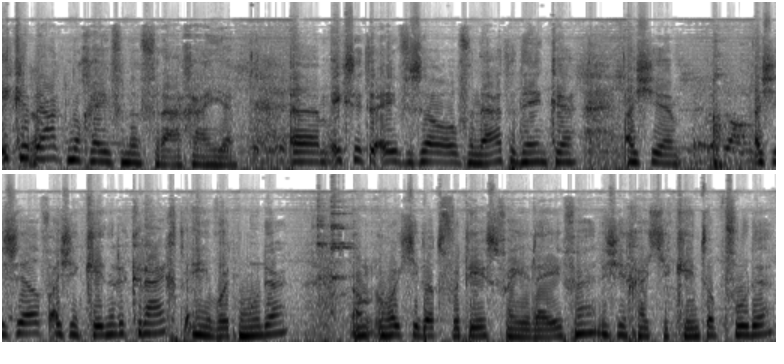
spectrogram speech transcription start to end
ik heb eigenlijk nog even een vraag aan je. Ehm, ik zit er even zo over na te denken. Als je, als je zelf, als je kinderen krijgt en je wordt moeder, dan word je dat voor het eerst van je leven. Dus je gaat je kind opvoeden.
